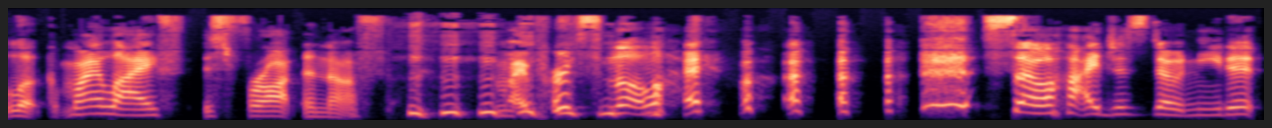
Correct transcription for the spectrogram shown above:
look, my life is fraught enough, my personal life. so I just don't need it.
